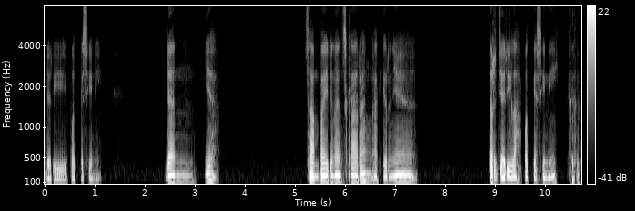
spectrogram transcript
dari podcast ini. Dan ya sampai dengan sekarang akhirnya terjadilah podcast ini.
